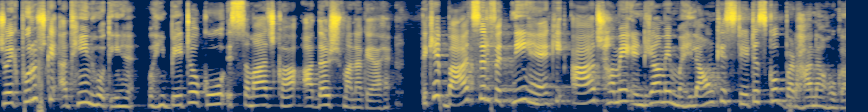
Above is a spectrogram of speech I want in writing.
जो एक पुरुष के अधीन होती हैं, वहीं बेटों को इस समाज का आदर्श माना गया है। देखिए, बात सिर्फ़ इतनी है कि आज हमें इंडिया में महिलाओं के स्टेटस को बढ़ाना होगा,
